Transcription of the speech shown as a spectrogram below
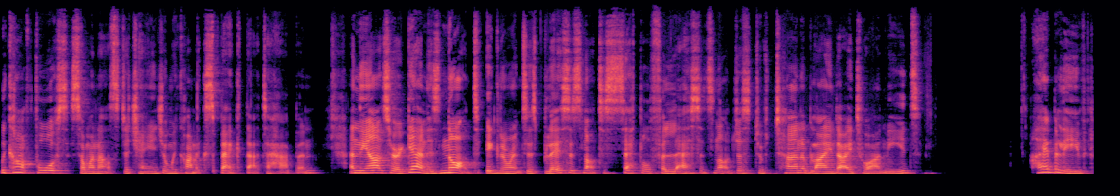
we can't force someone else to change and we can't expect that to happen. And the answer, again, is not ignorance is bliss. It's not to settle for less. It's not just to turn a blind eye to our needs. I believe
